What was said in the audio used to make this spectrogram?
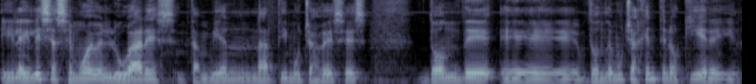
y la iglesia se mueve en lugares también, Nati, muchas veces, donde, eh, donde mucha gente no quiere ir.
